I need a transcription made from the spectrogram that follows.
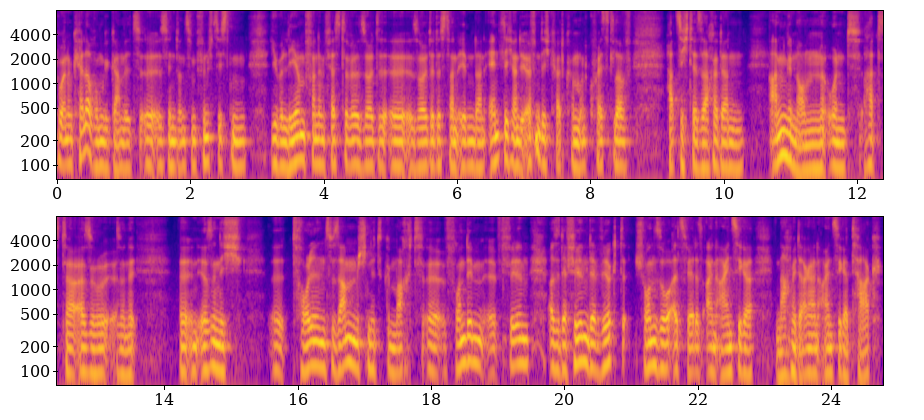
wo in einem Keller rumgegammelt äh, sind und zum 50. Jubiläum von dem Festival sollte, äh, sollte das dann eben dann endlich an die Öffentlichkeit kommen und Questlove hat sich der Sache dann angenommen und hat da also so eine äh, ein irrsinnig äh, tollen Zusammenschnitt gemacht äh, von dem äh, Film. Also der Film, der wirkt schon so, als wäre das ein einziger Nachmittag, ein einziger Tag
